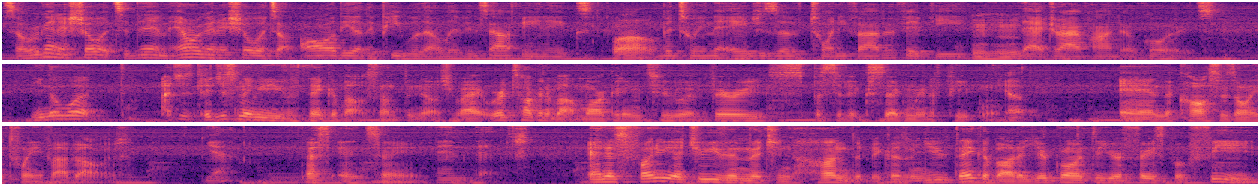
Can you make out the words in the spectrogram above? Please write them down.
so we're going to show it to them and we're going to show it to all the other people that live in south phoenix Wow. between the ages of 25 and 50 Mhm. that drive honda accords You know what? I just it just made me even think about something else, right? We're talking about marketing to a very specific segment of people, yep and the cost is only twenty five dollars. yeah That's insane. and that, And it's funny that you even mentioned Honda because when you think about it, you're going through your Facebook feed,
